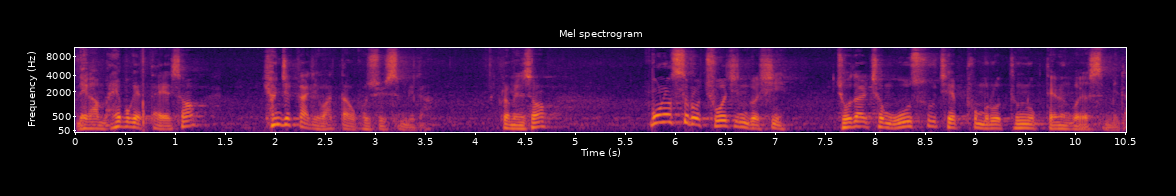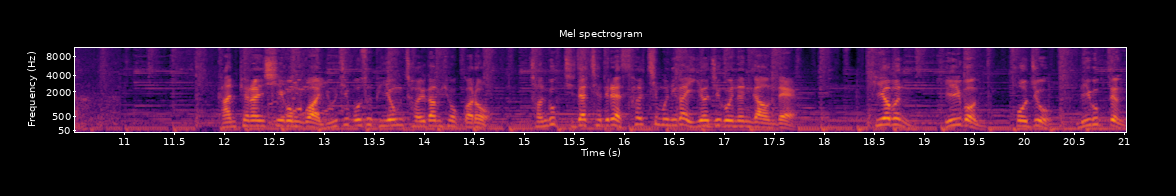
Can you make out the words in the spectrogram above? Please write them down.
내가 한번 해보겠다 해서 현재까지 왔다고 볼 수 있습니다. 그러면서 보너스로 주어진 것이 조달청 우수 제품으로 등록되는 거였습니다. 간편한 시공과 유지보수 비용 절감 효과로 전국 지자체들의 설치 문의가 이어지고 있는 가운데 기업은 일본, 호주, 미국 등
